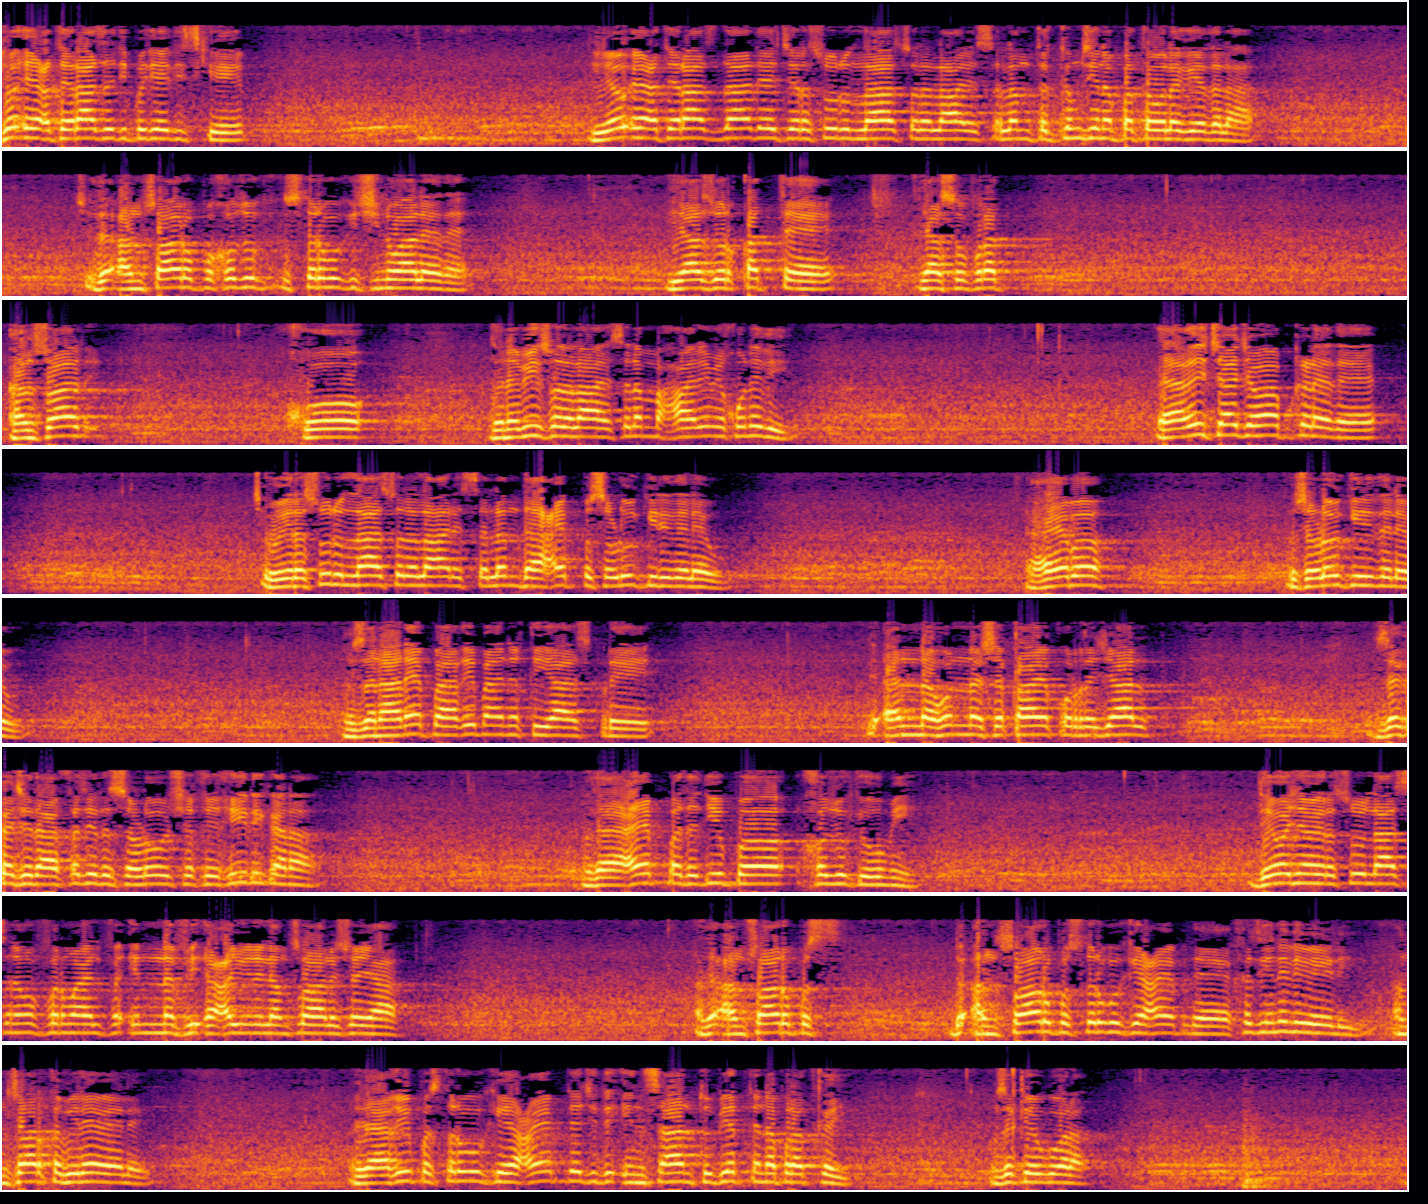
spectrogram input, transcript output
دو اعتراض دي په دې حدیث کې یو اعتراض دا دی چې رسول الله صلی الله علیه وسلم ته کوم ځای نه پته ولګېدل چې د انصار په خزو سترګو کې شینواله ده یا زرقت ته یا سفرت انصار خو د نبی صلی الله علیه وسلم محارم خو نه دي هغه چا جواب کړی دی چې وی رسول الله صلی الله علیه وسلم دا عیب په سړو کې لیدل و عیب په سړو کې لیدل و زنانه پاغي باندې قیاس کړي انهن شقائق الرجال زکه چې دا خزه د سړو شقیقی دي کنه دا عیب په دې په خزو کې همي دیو جن رسول الله صلی الله علیه وسلم فرمایل فإن فی اعین الانصار شیئا دا انصار پس د انصار په سترګو کې عیب ده خزینه دی ویلي انصار قبيله ویلي راغي په سترګو کې عیب ده چې د انسان طبيعت نه پرات کوي ځکه وګوره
